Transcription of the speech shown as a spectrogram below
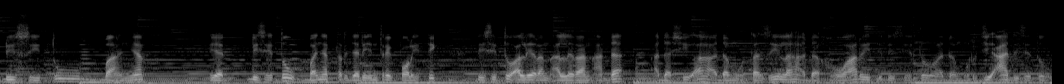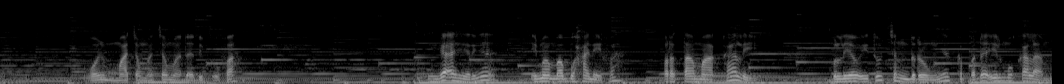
Di situ banyak ya di situ banyak terjadi intrik politik, di situ aliran-aliran ada, ada Syiah, ada Mu'tazilah, ada Khawarij di situ, ada Murji'ah di situ. Pokoknya macam-macam ada di Kufah. Hingga akhirnya Imam Abu Hanifah pertama kali beliau itu cenderungnya kepada ilmu kalam,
